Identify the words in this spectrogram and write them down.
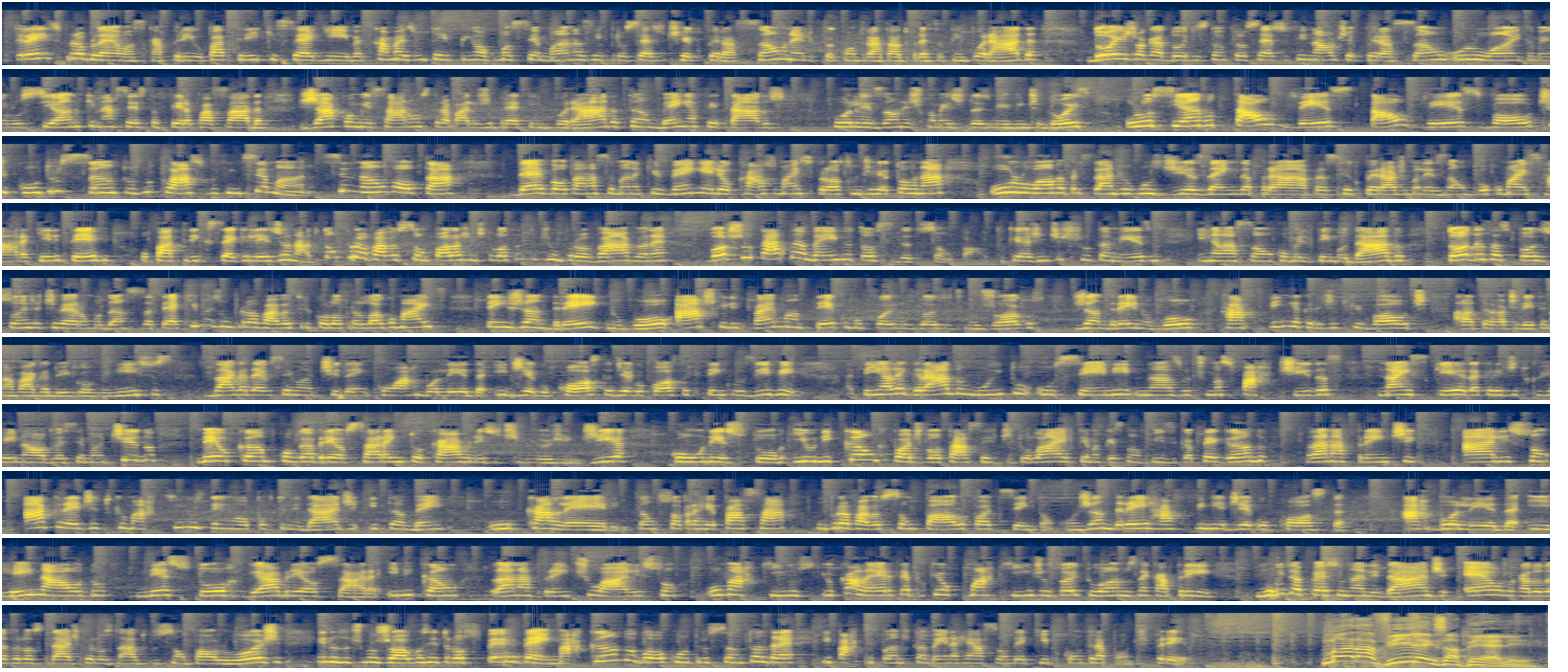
Três problemas, Capri. O Patrick segue, vai ficar mais um tempinho, algumas semanas em processo de recuperação, né? Ele foi contratado para essa temporada. Dois jogadores estão em processo final de recuperação, o Luan e também o Luciano, que na sexta-feira passada já começaram os trabalhos de pré-temporada, também afetados por lesão neste começo de 2022. O Luciano talvez, talvez volte contra o Santos no clássico do fim de semana. Se não voltar, deve voltar na semana que vem. Ele é o caso mais próximo de retornar. O Luan vai precisar de alguns dias ainda para se recuperar de uma lesão um pouco mais rara que ele teve. O Patrick segue lesionado. Então, provável São Paulo, a gente falou tanto de um provável, né? Vou chutar também, viu, torcida do São Paulo. Porque a gente chuta mesmo em relação a como ele tem mudado. Todas as posições já tiveram mudanças até aqui, mas um provável tricolor para logo mais. Tem Jandrei no gol. Acho que ele vai manter como foi nos dois últimos jogos. Jandrei no gol. Rafinha, acredito que volte a lateral direita na vaga do Igor Vinícius. Zaga deve ser mantida hein, com Arboleda e Diego Costa. Diego Costa que tem, inclusive, tem alegrado muito o Ceni nas últimas partidas. Na esquerda, acredito que o Reinaldo vai ser mantido. Meio campo com Gabriel Sara, intocável nesse time hoje em dia. Com o Nestor e o Nicão, que pode voltar a ser titular. Ele tem uma questão física pegando. Lá na frente, Alisson. Acredito que o Marquinhos tem uma oportunidade e também o Caleri. Então, só para repassar, um provável São Paulo pode ser, então, com Jandrei, Rafinha, Diego Costa, Arboleda e Reinaldo, Nestor, Gabriel Sara e Nicão. Lá na frente, o Alisson, o Marquinhos e o Caleri, até porque o Marquinhos, 18 anos, né, Capri? Muita personalidade, é o jogador da velocidade pelos lados do São Paulo hoje e nos últimos jogos entrou super bem, marcando o gol contra o Santo André e participando também da reação da equipe contra a Ponte Preta. Maravilha, Isabelle!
